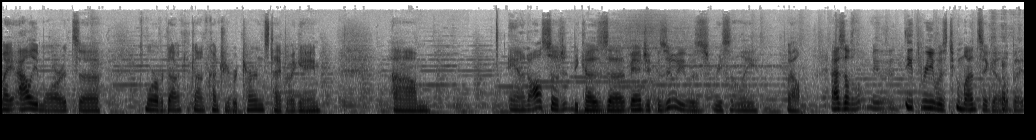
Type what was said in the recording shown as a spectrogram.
my alley more. It's uh, it's more of a Donkey Kong Country Returns type of a game. Um, and also because uh, Banjo Kazooie was recently, well, as of I mean, E3 was two months ago, but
